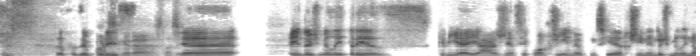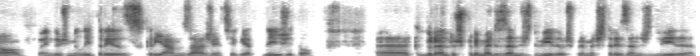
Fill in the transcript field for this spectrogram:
Estamos a fazer por lá isso. Chegarás, uh, em 2013 criei a agência com a Regina, eu conheci a Regina em 2009, em 2013 criámos a agência Get Digital, uh, que durante os primeiros anos de vida, os primeiros três anos de vida,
